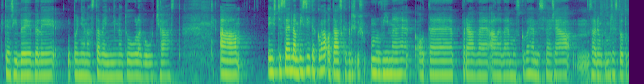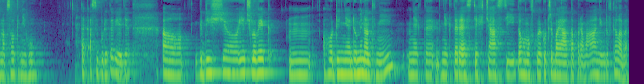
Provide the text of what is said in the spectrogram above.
kteří by byli úplně nastavení na tu levou část. A ještě se nabízí taková otázka, když už mluvíme o té pravé a levé mozkové hemisféře a vzhledem k tomu, že jste o tom napsal knihu, tak asi budete vědět. Když je člověk mm, hodně dominantní v některé z těch částí toho mozku, jako třeba já, ta pravá a někdo v té levé,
